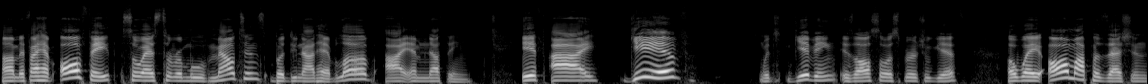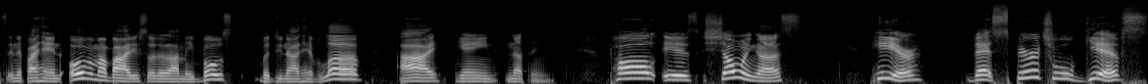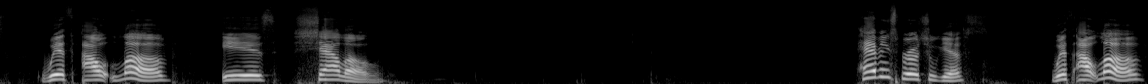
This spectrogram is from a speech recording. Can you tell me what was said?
Um, if I have all faith so as to remove mountains, but do not have love, I am nothing. If I give, which giving is also a spiritual gift, away all my possessions, and if I hand over my body so that I may boast, but do not have love, I gain nothing. Paul is showing us here that spiritual gifts without love is shallow. Having spiritual gifts without love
